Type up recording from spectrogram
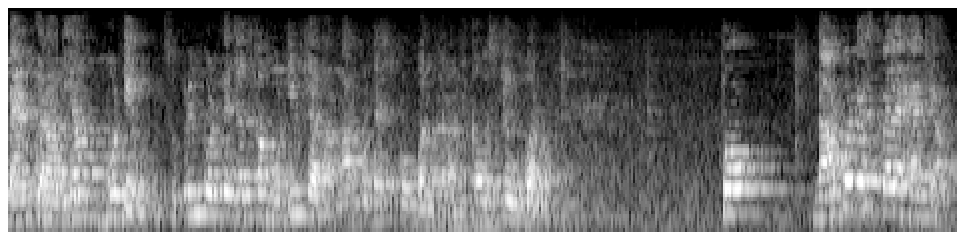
बैन करा दिया? मोटिव सुप्रीम कोर्ट के जज का मोटिव क्या था? नार्को टेस्ट को बंद कराने का उसके ऊपर। तो नार्को टेस्ट पहले है क्या?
